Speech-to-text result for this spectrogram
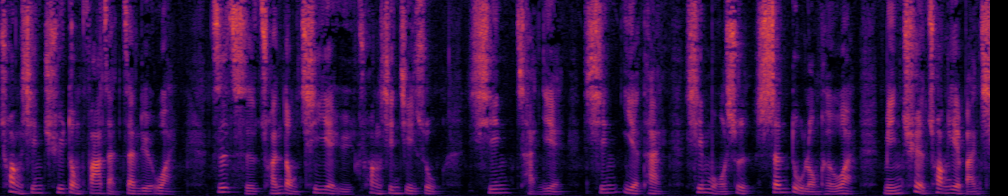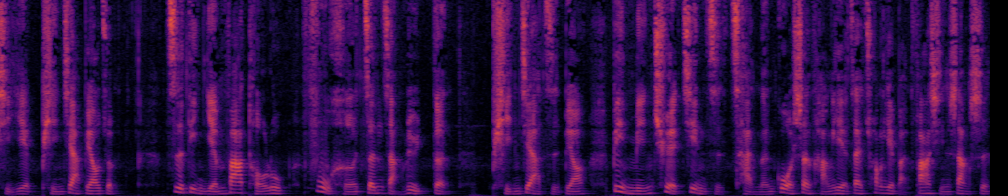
创新驱动发展战略外，支持传统企业与创新技术。新产业、新业态、新模式深度融合外，明确创业板企业评价标准，制定研发投入复合增长率等评价指标，并明确禁止产能过剩行业在创业板发行上市。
